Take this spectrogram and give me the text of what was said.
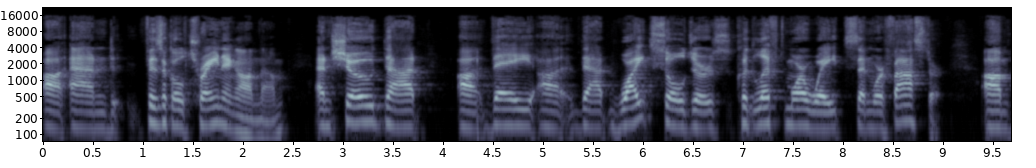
uh, and physical training on them, and showed that uh, they uh, that white soldiers could lift more weights and were faster. Um,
